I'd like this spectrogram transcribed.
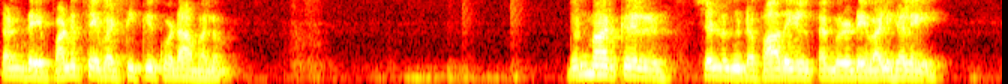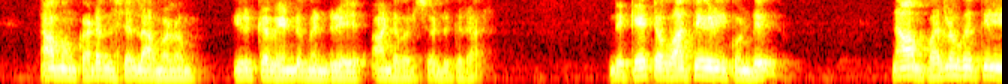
தன்னுடைய பணத்தை வட்டிக்கு கொடாமலும் துன்மார்க்கர் செல்லுகின்ற பாதையில் தங்களுடைய வழிகளை நாமும் கடந்து செல்லாமலும் இருக்க வேண்டும் என்று ஆண்டவர் சொல்லுகிறார். இந்த கேட்ட வார்த்தைகளை கொண்டு நாம் பரலோகத்தில்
